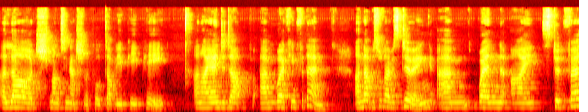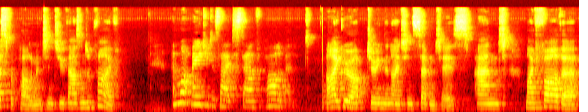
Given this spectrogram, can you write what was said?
a large multinational called WPP, and I ended up um, working for them. And that was what I was doing um, when I stood first for Parliament in 2005. And what made you decide to stand for Parliament? I grew up during the 1970s, and my father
